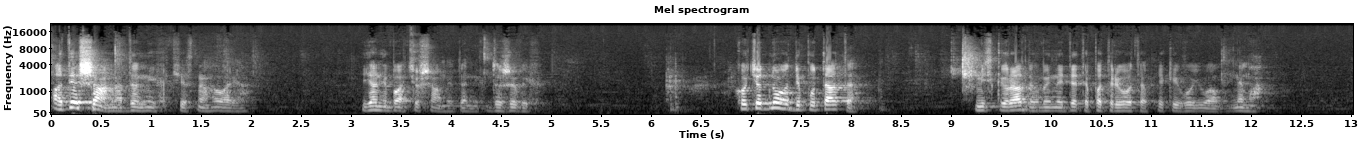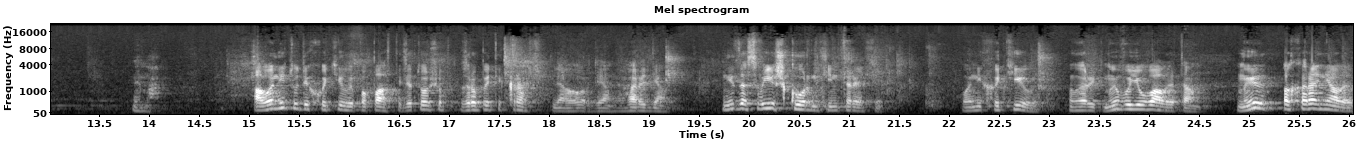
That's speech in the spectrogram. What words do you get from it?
А де шана до них, чесно говоря? Я не бачу шани до них, до живих. Хоч одного депутата міської ради ви знайдете патріота, який воював. Нема. Нема. А вони туди хотіли попасти для того, щоб зробити краще для городян. Не за своїх шкурних інтересів. Вони хотіли. Говорить, ми воювали там, ми охороняли,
